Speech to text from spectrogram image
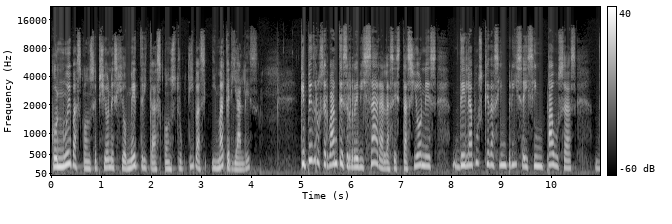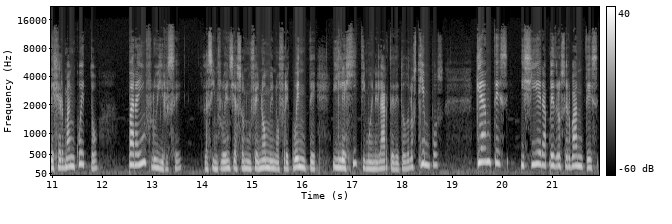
con nuevas concepciones geométricas, constructivas y materiales, que Pedro Cervantes revisara las estaciones de la búsqueda sin prisa y sin pausas de Germán Cueto para influirse, las influencias son un fenómeno frecuente y legítimo en el arte de todos los tiempos, que antes hiciera Pedro Cervantes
